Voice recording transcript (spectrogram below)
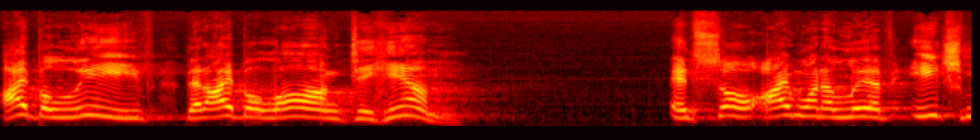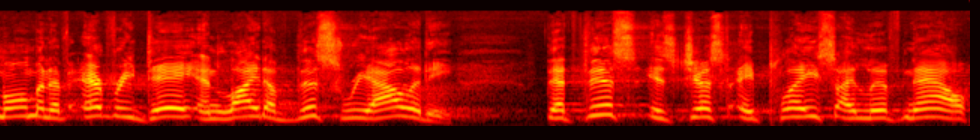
I believe that I belong to Him. And so I want to live each moment of every day in light of this reality that this is just a place I live now,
